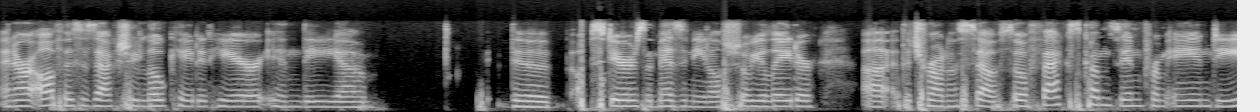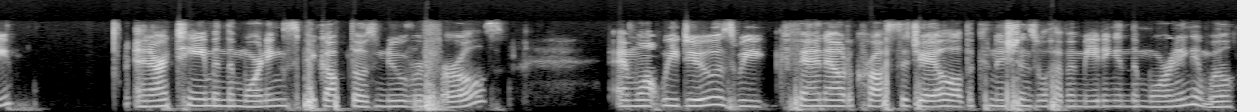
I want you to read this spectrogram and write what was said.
And our office is actually located here in the um, the upstairs, the mezzanine. I'll show you later uh, at the Toronto South. So a fax comes in from A and D, and our team in the mornings pick up those new referrals. And what we do is we fan out across the jail. All the clinicians will have a meeting in the morning and we'll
